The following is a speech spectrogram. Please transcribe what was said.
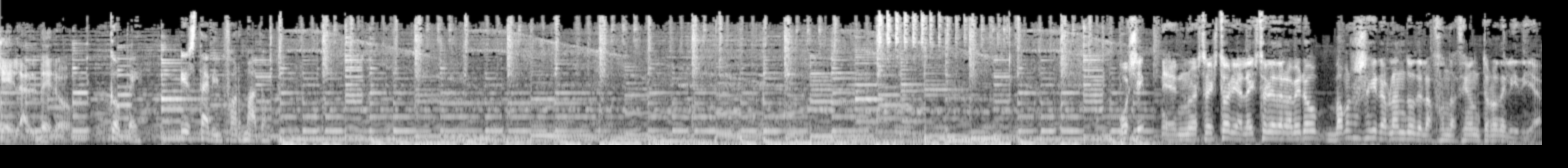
El albero. Cope. Estar informado. Pues sí, en nuestra historia, la historia del albero, vamos a seguir hablando de la Fundación Toro de Lidia.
